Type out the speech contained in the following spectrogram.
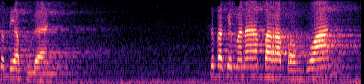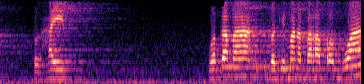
setiap bulan sebagaimana para perempuan berhaid wakama sebagaimana para perempuan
